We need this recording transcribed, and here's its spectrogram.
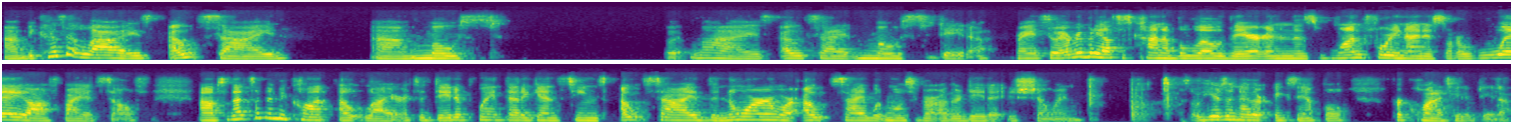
uh, because it lies outside um, most, it lies outside most data, right? So everybody else is kind of below there, and this 149 is sort of way off by itself. Um, so that's something we call an outlier. It's a data point that, again, seems outside the norm or outside what most of our other data is showing. So here's another example for quantitative data.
